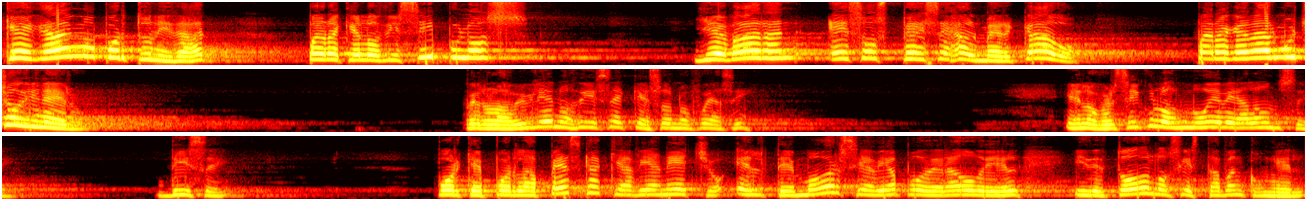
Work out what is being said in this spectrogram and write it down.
Qué gran oportunidad para que los discípulos llevaran esos peces al mercado para ganar mucho dinero. Pero la Biblia nos dice que eso no fue así. En los versículos 9 al 11 dice, porque por la pesca que habían hecho, el temor se había apoderado de él y de todos los que estaban con él.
